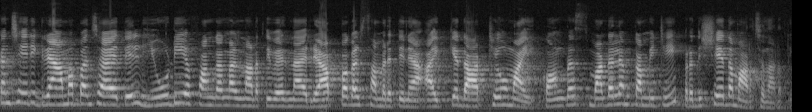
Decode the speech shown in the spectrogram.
വടക്കഞ്ചേരി ഗ്രാമപഞ്ചായത്തിൽ യു ഡി എഫ് അംഗങ്ങൾ നടത്തിവരുന്ന രാപ്പകൽ സമരത്തിന് ഐക്യദാർഢ്യവുമായി കോൺഗ്രസ് മണ്ഡലം കമ്മിറ്റി പ്രതിഷേധ മാർച്ച് നടത്തി.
